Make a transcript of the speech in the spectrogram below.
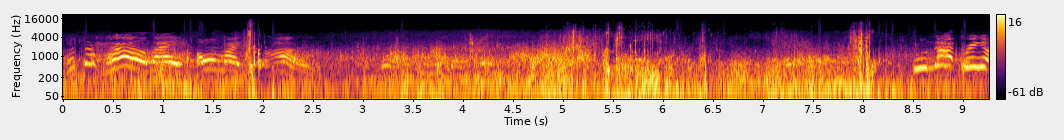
What the hell? Like, oh my god. Do not bring it.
